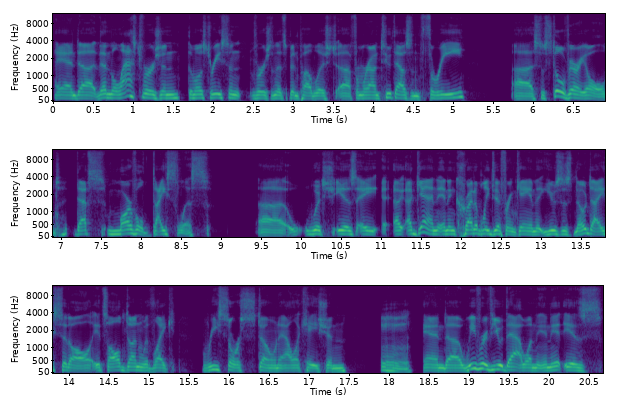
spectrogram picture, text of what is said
And uh, then the last version, the most recent version that's been published uh, from around 2003, uh, so still very old. That's Marvel Diceless, uh, which is a, a again an incredibly different game that uses no dice at all. It's all done with like resource stone allocation, hmm and uh, we've reviewed that one, and it is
